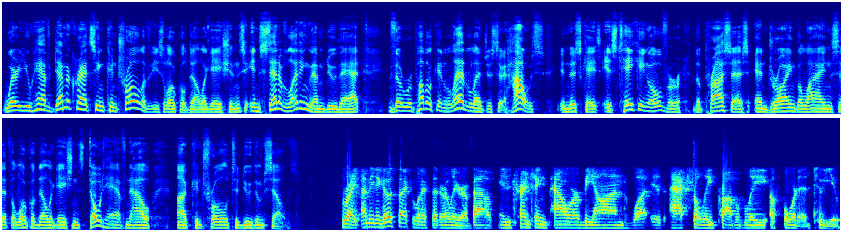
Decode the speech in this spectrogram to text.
where you have Democrats in control of these local delegations, instead of letting them do that, the Republican led legislature, House in this case, is taking over the process and drawing the lines that the local delegations don't have now uh, control to do themselves. Right. I mean, it goes back to what I said earlier about entrenching power beyond what is actually probably afforded to you.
